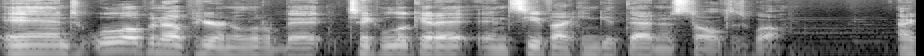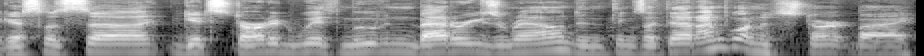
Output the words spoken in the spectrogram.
and we'll open up here in a little bit, take a look at it, and see if I can get that installed as well. I guess let's uh, get started with moving batteries around and things like that. I'm going to start by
